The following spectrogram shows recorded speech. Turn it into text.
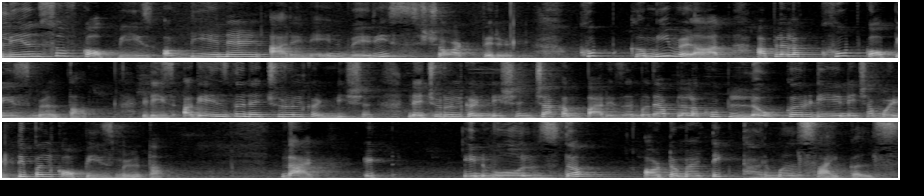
billions of copies of D N A and R N A in very short period खूप कमी वेळात आपल्याला खूप कॉपीज मिळतात. It is against the natural condition natural कंडिशनच्या कम्पॅरिझनमध्ये आपल्याला खूप लवकर डी एन एच्या मल्टिपल कॉपीज मिळतात. That it involves the automatic thermal cycles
